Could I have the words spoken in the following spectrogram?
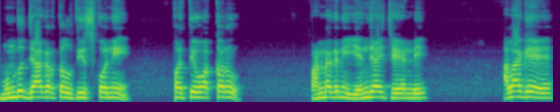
ముందు జాగ్రత్తలు తీసుకొని ప్రతి ఒక్కరూ పండగని ఎంజాయ్ చేయండి. అలాగే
